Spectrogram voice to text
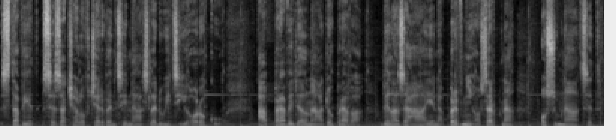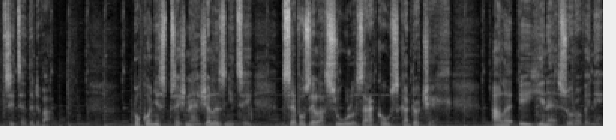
Stavět se začalo v červenci následujícího roku a pravidelná doprava byla zahájena 1. srpna 1832. Po koně spřežné železnici se vozila sůl z Rakouska do Čech, ale i jiné suroviny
